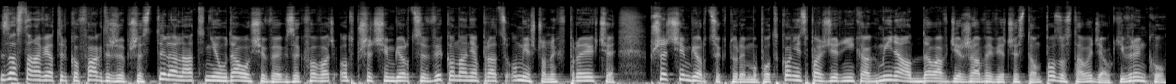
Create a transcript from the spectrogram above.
Zastanawia tylko fakt, że przez tyle lat nie udało się wyegzekwować od przedsiębiorcy wykonania prac umieszczonych w projekcie. Przedsiębiorcy, któremu pod koniec października gmina oddała w dzierżawę wieczystą pozostałe działki w rynku.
